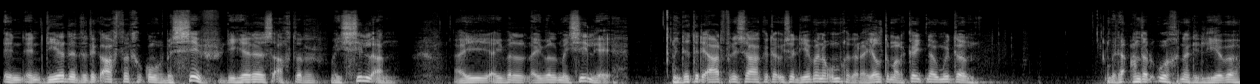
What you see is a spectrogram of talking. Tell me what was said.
En en deur dit het ek agtergekom besef, die Here is agter my siel aan. Hy hy wil hy wil my siel hê. En dit het die aard van die saak het ou se lewe nou omgedraai. Heeltemal kyk nou met 'n met 'n ander oog na die lewe.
